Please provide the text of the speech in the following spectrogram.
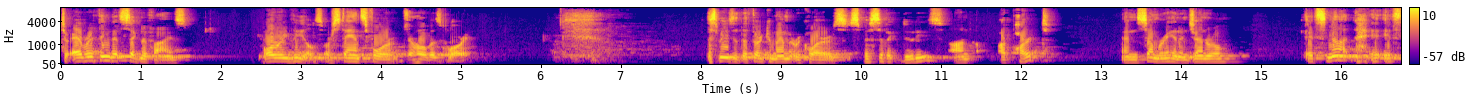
to everything that signifies or reveals or stands for Jehovah's glory. This means that the third commandment requires specific duties on our part. And in summary and in general, it's not it's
